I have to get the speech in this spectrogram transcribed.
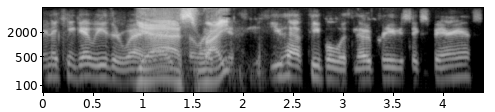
and it can go either way. Yes, right. So like right? If, if you have people with no previous experience,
